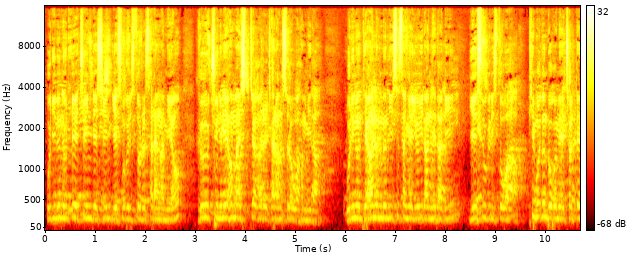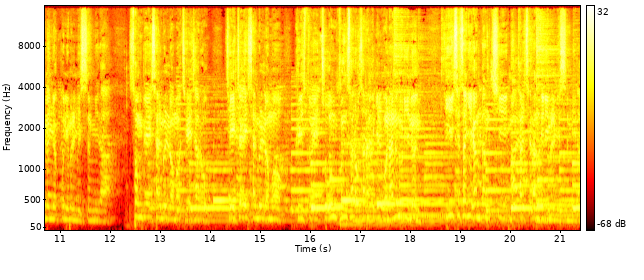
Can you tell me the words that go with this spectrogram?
우리는 우리의 주인 대신 예수 그리스도를 사랑하며 그 주님의 험한 십자가를 자랑스러워합니다. 우리는 대안 없는 이 세상의 유일한 해답이 예수 그리스도와 피 묻은 복음의 절대 능력뿐임을 믿습니다. 성도의 삶을 넘어 제자로, 제자의 삶을 넘어 그리스도의 좋은 군사로 살아가길 원하는 우리는 이 세상이 감당치 못할 사람들임을 믿습니다.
